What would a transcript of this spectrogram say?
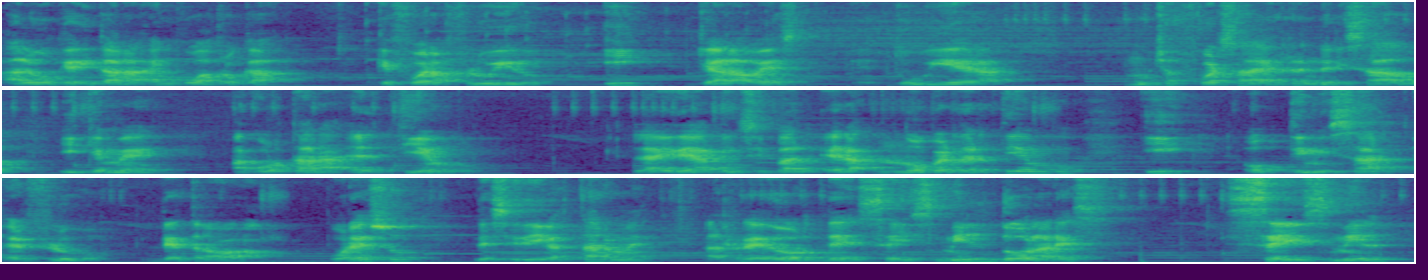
algo que editara en 4K, que fuera fluido y que a la vez tuviera mucha fuerza de renderizado y que me acortara el tiempo. La idea principal era no perder tiempo y optimizar el flujo de trabajo. Por eso decidí gastarme alrededor de 6 mil dólares, 6 mil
